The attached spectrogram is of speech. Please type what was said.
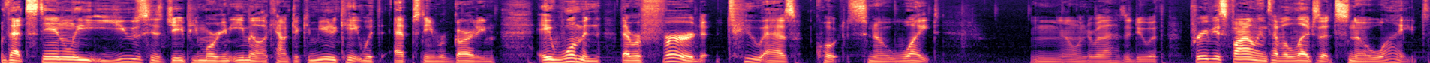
that Staley used his JP Morgan email account to communicate with Epstein regarding a woman that referred to as quote Snow White Hmm, I wonder what that has to do with. Previous filings have alleged that Snow White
